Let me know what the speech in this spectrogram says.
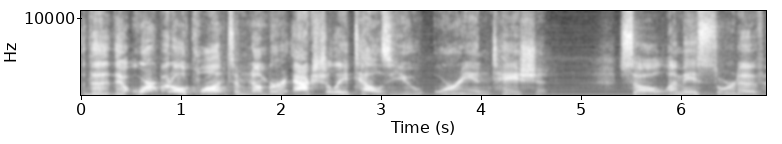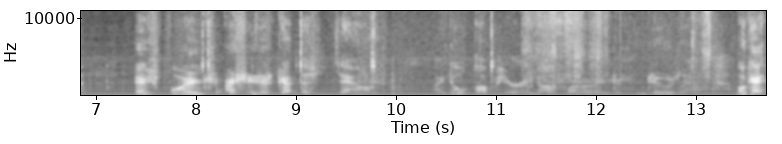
the, the orbital quantum number actually tells you orientation. So let me sort of explain. I should just get this down. I don't up here enough. Why don't I just do that? Okay,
